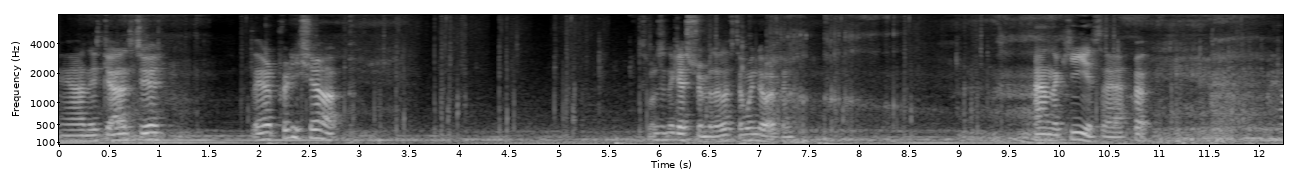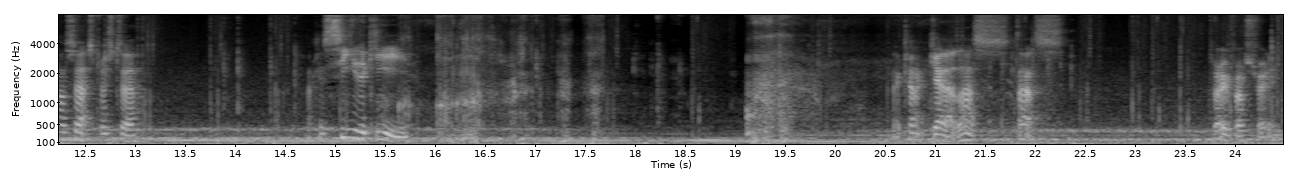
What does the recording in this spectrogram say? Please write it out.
Yeah, these guards, dude, they're pretty sharp. Someone's in the guest room, but they left the window open. And the key is there, but how's that supposed to... I can see the key. I can't get it, that's... that's... very frustrating.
